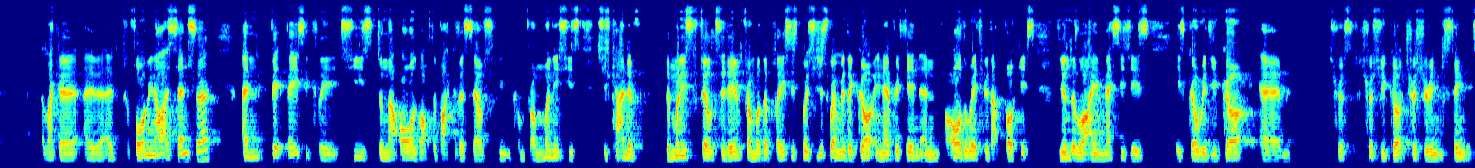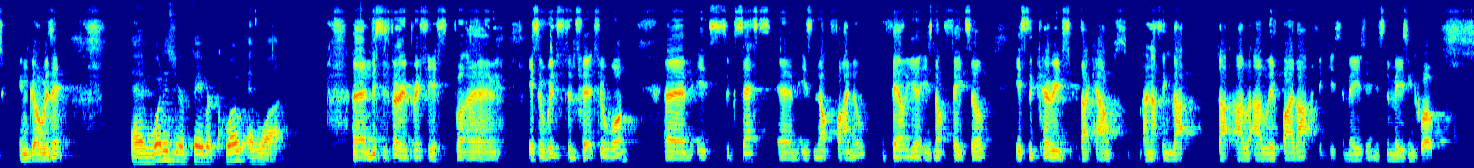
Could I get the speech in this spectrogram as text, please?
like a, a, a performing arts centre, and basically she's done that all off the back of herself. She didn't come from money. She's she's kind of the money's filtered in from other places, but she just went with the gut in everything, and all the way through that book, it's the underlying message is is go with your gut, um, trust trust your gut, trust your instinct, and go with it. And what is your favorite quote and why? Um, this is very British, but um, it's a Winston Churchill one. Um, it's success um, is not final, failure is not fatal. It's the courage that counts, and I think that that I, I, live by that. I think it's amazing. It's an amazing quote.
